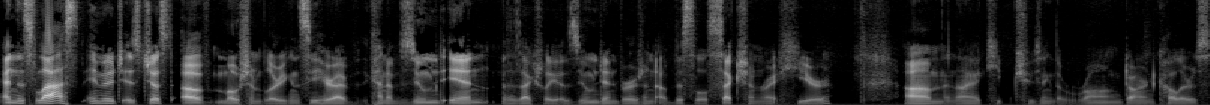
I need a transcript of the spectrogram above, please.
And this last image is just of motion blur. You can see here I've kind of zoomed in. This is actually a zoomed in version of this little section right here. Um, and I keep choosing the wrong darn colors.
